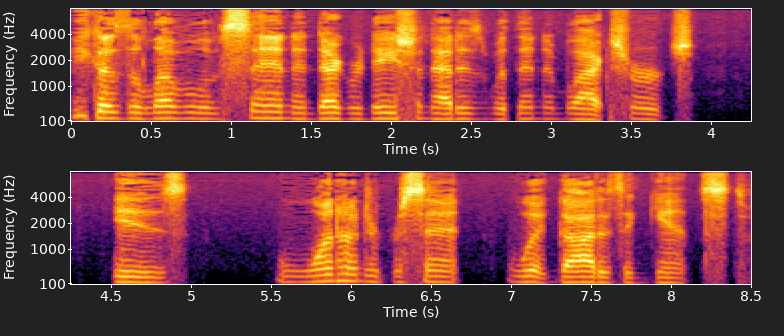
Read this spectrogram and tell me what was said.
because the level of sin and degradation that is within the black church is 100% what God is against.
